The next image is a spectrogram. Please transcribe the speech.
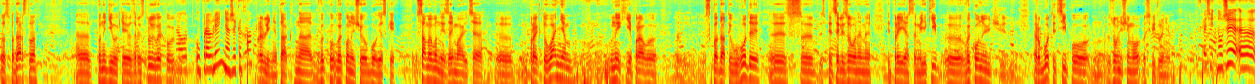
господарство. Е, В понеділок я його зареєструю в Верховній На управління ЖКХ? управління, так, на виконуючі обов'язки. Саме вони займаються проектуванням. проєктуванням. У них є право е, складати угоди е, з спеціалізованими підприємствами, які е, виконують роботи ці по зовнішньому освітленню. Скажіть, ну вже е,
